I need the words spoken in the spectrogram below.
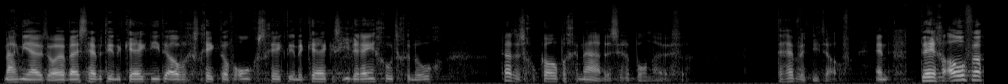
Maakt niet uit hoor, wij hebben het in de kerk niet over geschikt of ongeschikt. In de kerk is iedereen goed genoeg. Dat is goedkope genade, zegt Bonhoeffer. Daar hebben we het niet over. En tegenover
